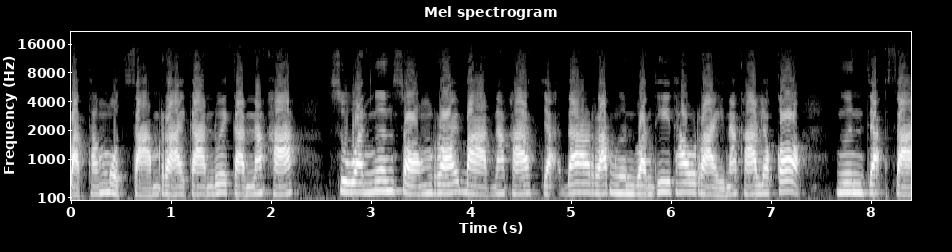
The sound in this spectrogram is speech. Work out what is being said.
บัตรทั้งหมด 3 รายการด้วยกันนะคะ ส่วนเงิน 200 บาทนะคะ จะได้รับเงินวันที่เท่าไหร่นะคะ แล้วก็เงินจะสา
